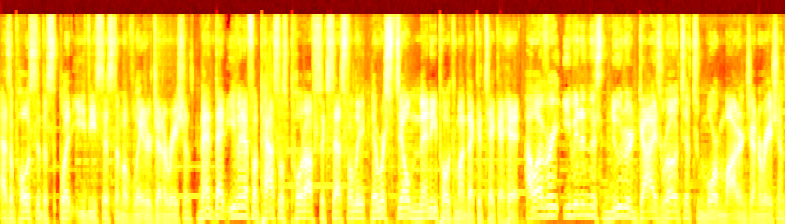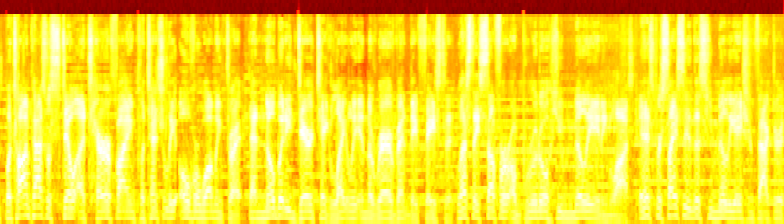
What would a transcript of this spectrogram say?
as opposed to the split EV system of later generations, meant that even if a pass was pulled off successfully, there were still many Pokemon that could take a hit. However, even in this neutered guise relative to more modern generations, Baton Pass was still a terrifying, potentially overwhelming threat that nobody dared take lightly in the rare event they faced it, lest they suffer a brutal, humiliating loss. And It is precisely this humiliation factor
